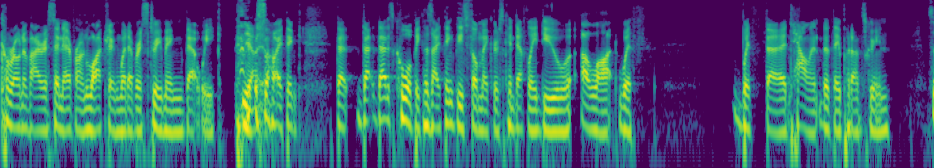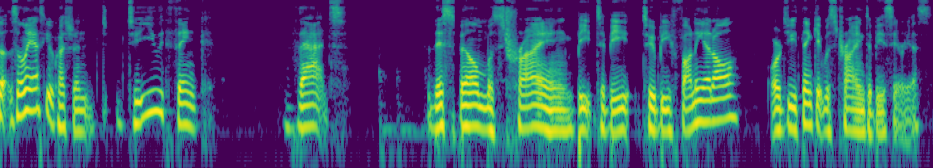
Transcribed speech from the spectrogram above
coronavirus and everyone watching whatever streaming that week. Yeah, so yeah. I think that, that that is cool because I think these filmmakers can definitely do a lot with with the talent that they put on screen. So, so let me ask you a question. Do you think that this film was trying beat to beat to be funny at all, or do you think it was trying to be serious?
